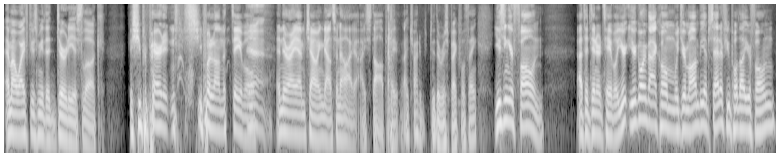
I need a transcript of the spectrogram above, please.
and my wife gives me the dirtiest look because she prepared it and she put it on the table, Yeah. and there I am chowing down. So now I I stop. I I try to do the respectful thing. Using your phone at the dinner table. You're you're going back home. Would your mom be upset if you pulled out your phone?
